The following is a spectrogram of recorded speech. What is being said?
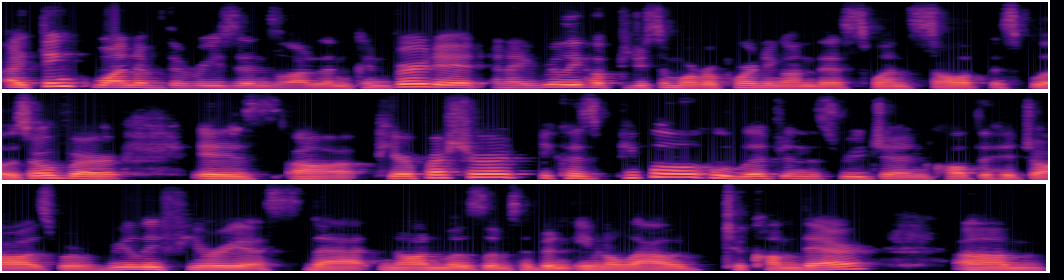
I think one of the reasons a lot of them converted, and I really hope to do some more reporting on this once all of this blows over, is uh, peer pressure because people who lived in this region called the Hijaz were really furious that non Muslims had been even allowed to come there um,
